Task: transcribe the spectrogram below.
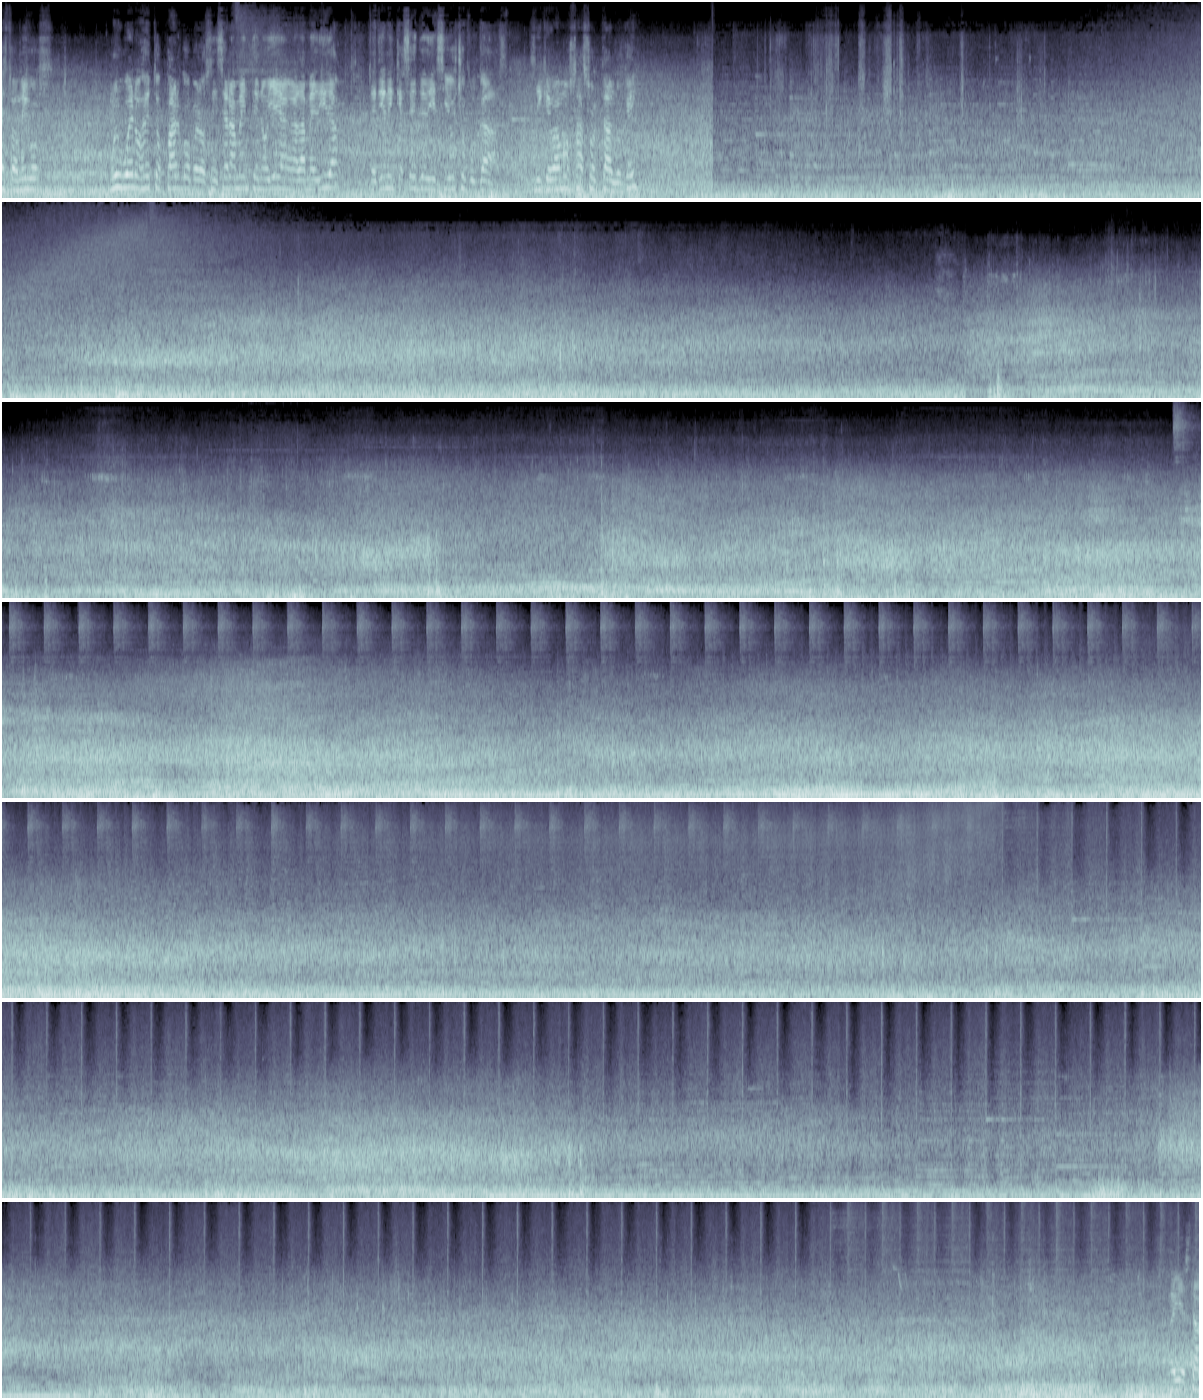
Esto amigos, muy buenos estos pargos, pero sinceramente no llegan a la medida que tienen que ser de 18 pulgadas. Así que vamos a soltarlo, ¿ok?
